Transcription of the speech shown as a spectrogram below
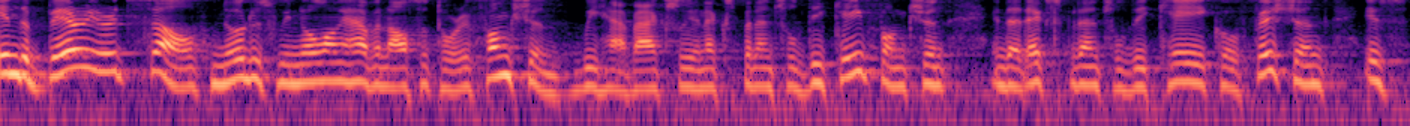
In the barrier itself, notice we no longer have an oscillatory function. We have actually an exponential decay function, and that exponential decay coefficient is,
